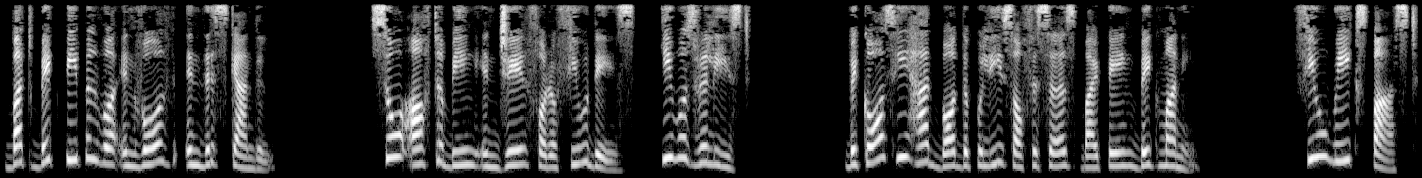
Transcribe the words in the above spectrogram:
But big people were involved in this scandal. So after being in jail for a few days, he was released. Because he had bought the police officers by paying big money. Few weeks passed.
